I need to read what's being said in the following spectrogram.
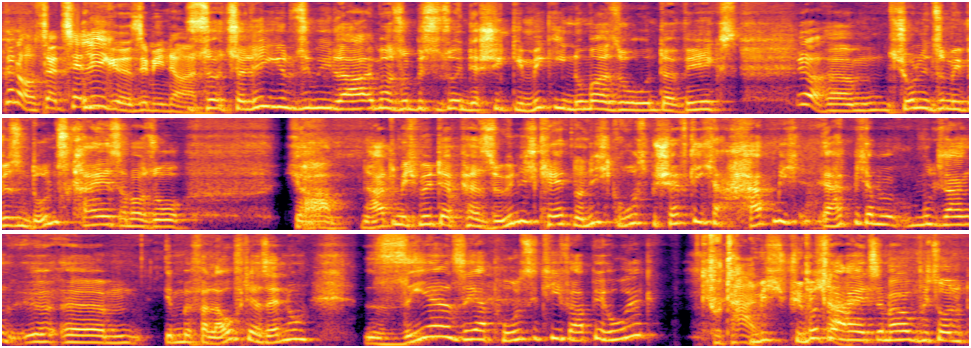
Genau, sein Zerlegeseminar. Zur Zerlege-Seminar immer so ein bisschen so in der Schickimicki-Nummer so unterwegs. Ja. Ähm, schon in so einem gewissen Dunstkreis, aber so, ja, er hatte mich mit der Persönlichkeit noch nicht groß beschäftigt. Er hat mich, er hat mich aber, muss ich sagen, äh, ähm, im Verlauf der Sendung sehr, sehr positiv abgeholt. Total. Mich, für mich war er jetzt immer irgendwie so ein,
